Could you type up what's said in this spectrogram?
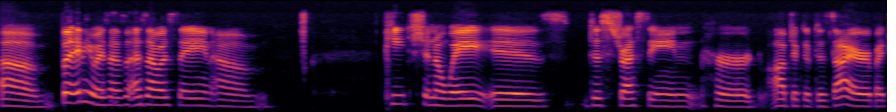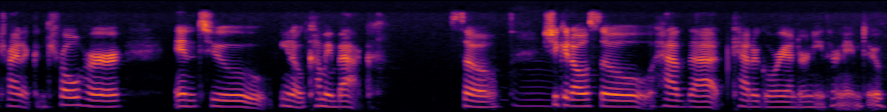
um, but anyways, as as I was saying, um, Peach in a way is distressing her object of desire by trying to control her into you know coming back. So mm. she could also have that category underneath her name too.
